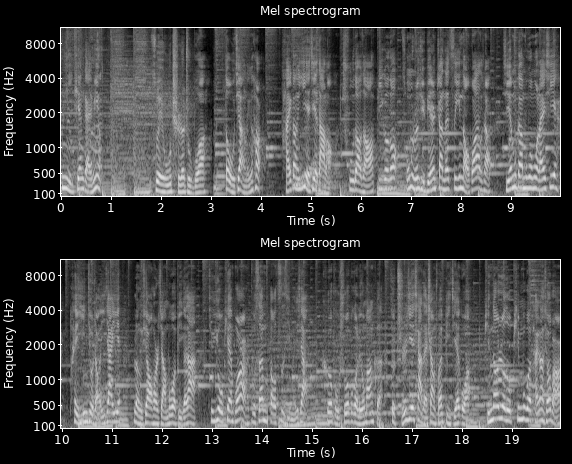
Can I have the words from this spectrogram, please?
逆天改命。最无耻的主播豆酱零号，抬杠业界大佬，出道早，逼格高，从不允许别人站在自己脑瓜子上。节目干不过莫莱西，配音就找一加一，冷笑话讲不过比个大，就诱骗不二不三到自己门下。科普说不过流氓可，就直接下载上传比结果。频道热度拼不过抬杠小宝，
